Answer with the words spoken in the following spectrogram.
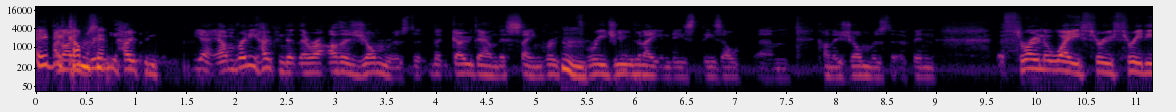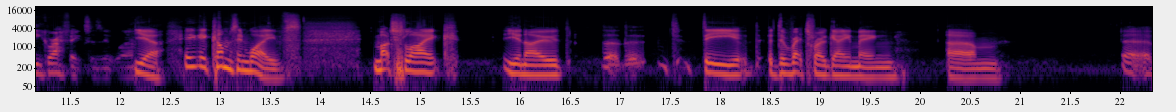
It, it comes really in hoping yeah, I'm really hoping that there are other genres that, that go down this same route hmm. of rejuvenating these these old um, kind of genres that have been thrown away through 3D graphics, as it were. Yeah, it, it comes in waves, much like you know the the, the retro gaming. Um, uh,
